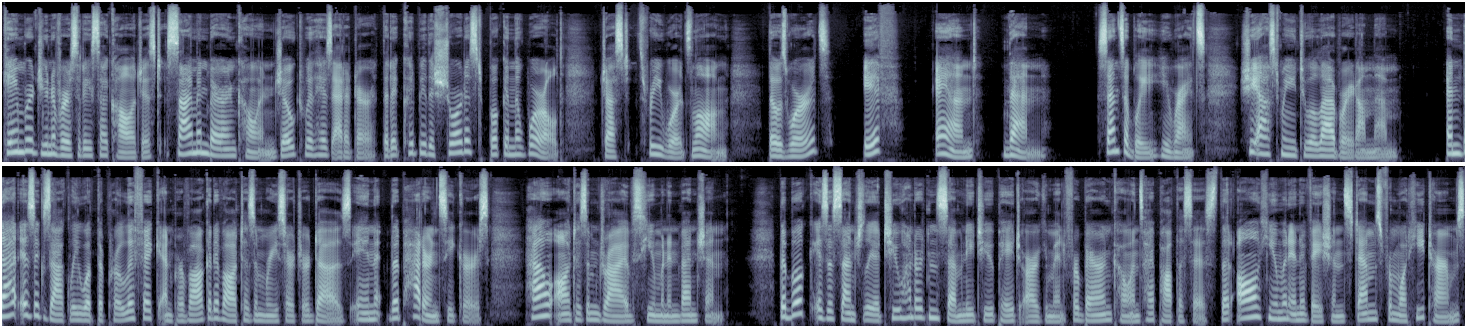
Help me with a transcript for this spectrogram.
Cambridge University psychologist Simon Baron Cohen joked with his editor that it could be the shortest book in the world, just three words long. Those words? If, and, then. Sensibly, he writes, she asked me to elaborate on them. And that is exactly what the prolific and provocative autism researcher does in The Pattern Seekers How Autism Drives Human Invention. The book is essentially a 272 page argument for Baron Cohen's hypothesis that all human innovation stems from what he terms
